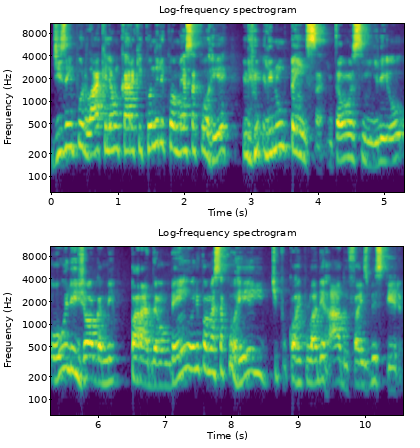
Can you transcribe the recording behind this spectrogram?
Dizem por lá que ele é um cara que quando ele começa a correr, ele, ele não pensa. Então, assim, ele, ou, ou, ele joga meio paradão bem, ou ele começa a correr e, tipo, corre pro lado errado, faz besteira.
